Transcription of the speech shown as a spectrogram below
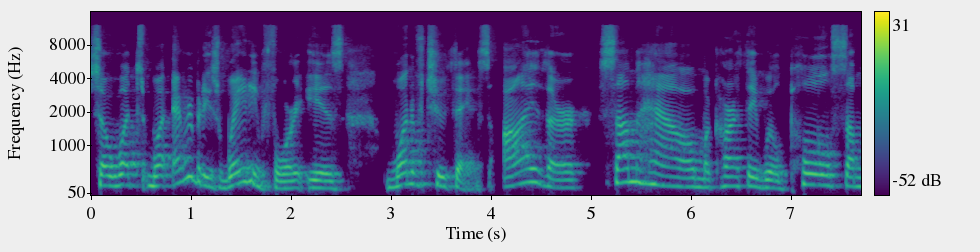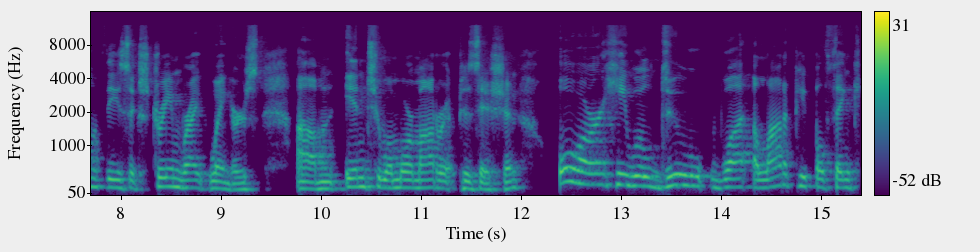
So what what everybody's waiting for is one of two things. Either somehow McCarthy will pull some of these extreme right wingers um, into a more moderate position, or he will do what a lot of people think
